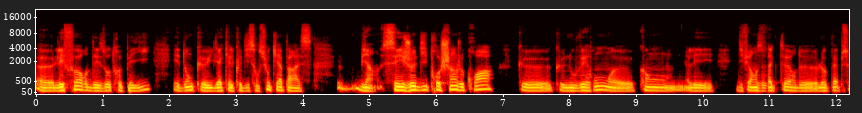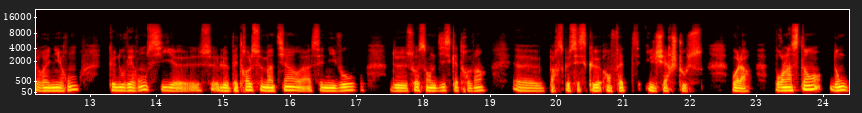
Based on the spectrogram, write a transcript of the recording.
l'effort des autres pays et donc il y a quelques dissensions qui apparaissent. Bien, c'est jeudi prochain, je crois, que nous verrons, quand les différents acteurs de l'OPEP se réuniront, que nous verrons si, ce le pétrole se maintient à ces niveaux de 70-80, heu, parce que c'est ce qu'en fait, ils cherchent tous. Voilà. Pour l'instant, donc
